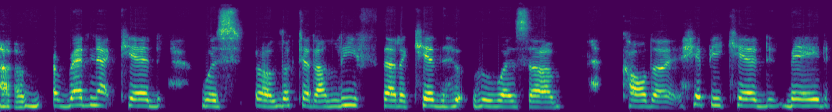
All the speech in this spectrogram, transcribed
a, a redneck kid was uh, looked at a leaf that a kid who, who was uh, called a hippie kid made,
